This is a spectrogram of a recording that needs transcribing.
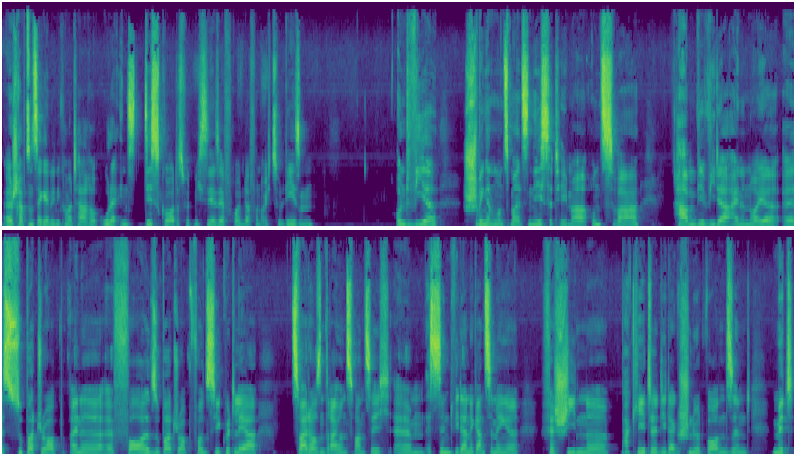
Äh, Schreibt uns sehr gerne in die Kommentare oder ins Discord. Das würde mich sehr, sehr freuen, da von euch zu lesen. Und wir schwingen uns mal ins nächste Thema und zwar haben wir wieder eine neue äh, Super Drop, eine äh, Fall Super Drop von Secret Lair 2023. Ähm, es sind wieder eine ganze Menge verschiedene Pakete, die da geschnürt worden sind mit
